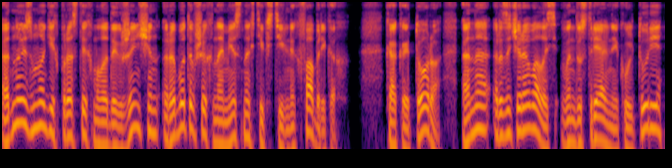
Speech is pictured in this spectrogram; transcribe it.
одной из многих простых молодых женщин, работавших на местных текстильных фабриках. Как и Торо, она разочаровалась в индустриальной культуре,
